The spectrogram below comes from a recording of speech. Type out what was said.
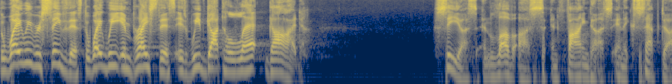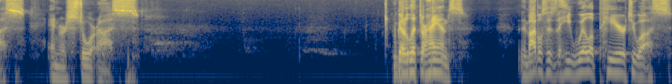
The way we receive this, the way we embrace this, is we've got to let God see us and love us and find us and accept us and restore us. We've got to lift our hands. The Bible says that He will appear to us.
